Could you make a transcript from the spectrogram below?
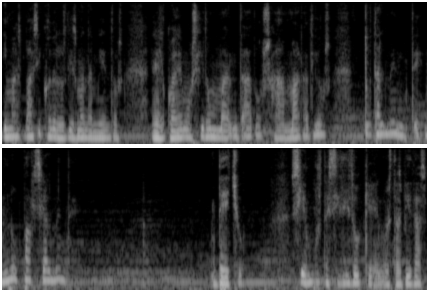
y más básico de los diez mandamientos, en el cual hemos sido mandados a amar a Dios totalmente, no parcialmente. De hecho, si hemos decidido que en nuestras vidas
